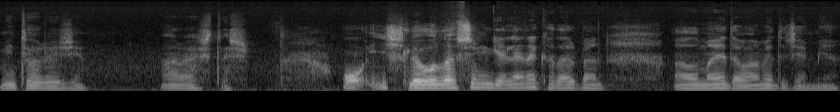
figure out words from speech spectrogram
Mitoloji. Araştır. O işle ulaşım gelene kadar ben almaya devam edeceğim ya.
